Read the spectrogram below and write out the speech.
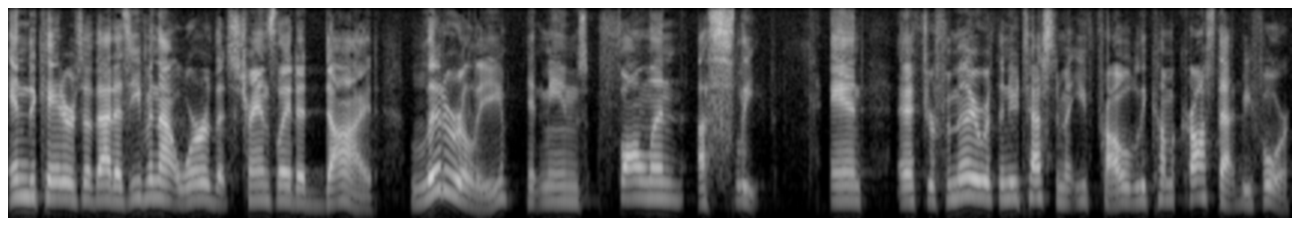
indicators of that is even that word that's translated died. Literally, it means fallen asleep. And if you're familiar with the New Testament, you've probably come across that before.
